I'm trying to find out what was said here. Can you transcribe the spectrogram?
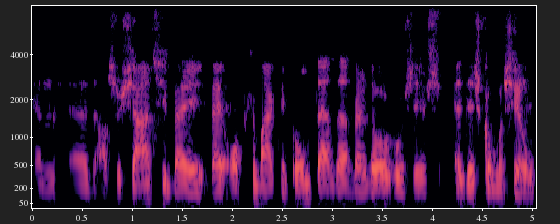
En eh, de associatie bij, bij opgemaakte content en bij logo's is, het is commercieel.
